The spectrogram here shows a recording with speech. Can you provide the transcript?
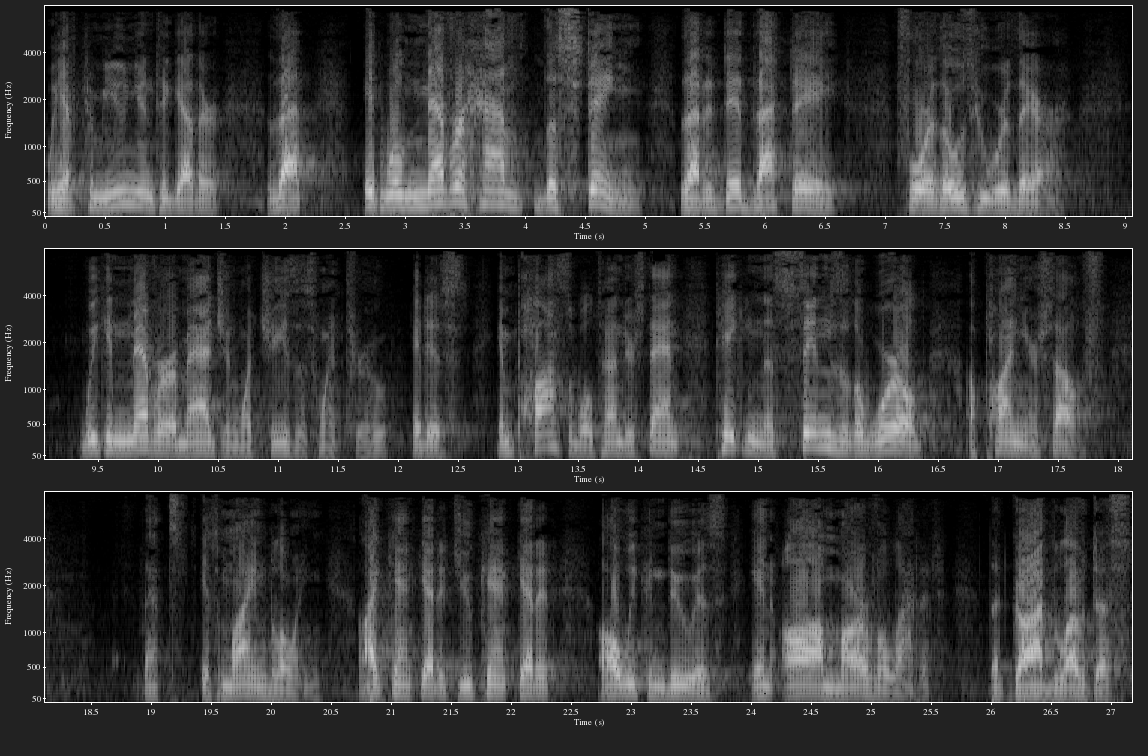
we have communion together, that it will never have the sting that it did that day for those who were there. We can never imagine what Jesus went through. It is impossible to understand taking the sins of the world upon yourself. That's, it's mind blowing. I can't get it. You can't get it. All we can do is in awe marvel at it, that God loved us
